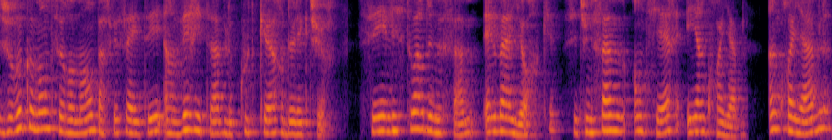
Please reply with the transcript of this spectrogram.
Je recommande ce roman parce que ça a été un véritable coup de cœur de lecture. C'est l'histoire d'une femme, Elma York. C'est une femme entière et incroyable. Incroyable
